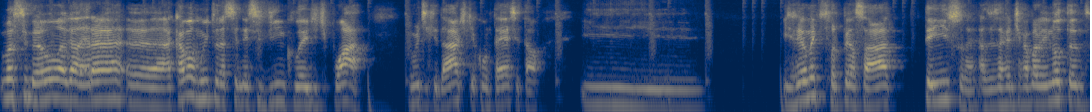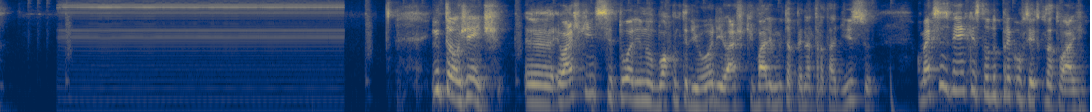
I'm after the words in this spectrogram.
Mas se não, a galera uh, acaba muito nesse, nesse vínculo aí de tipo, ah, muito que acontece e tal. E. E realmente, se for pensar, tem isso, né? Às vezes a gente acaba nem notando. Então, gente, uh, eu acho que a gente citou ali no bloco anterior, e eu acho que vale muito a pena tratar disso. Como é que vocês veem a questão do preconceito com tatuagem?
